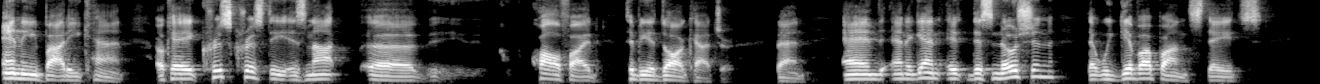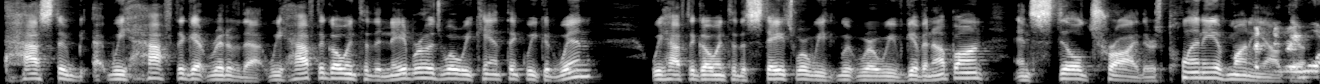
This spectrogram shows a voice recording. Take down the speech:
anybody can. Okay, Chris Christie is not uh, qualified to be a dog catcher, Ben. And and again, it, this notion that we give up on states has to we have to get rid of that. We have to go into the neighborhoods where we can't think we could win. We have to go into the states where we where we've given up on and still try. There's plenty of money out there. more.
